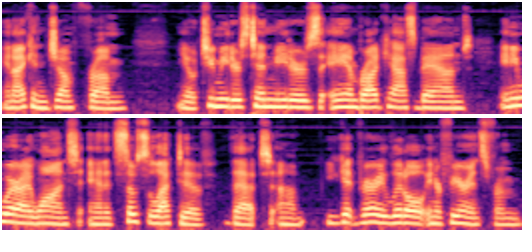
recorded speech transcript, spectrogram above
and I can jump from, you know, two meters, ten meters, AM broadcast band anywhere I want, and it's so selective that um, you get very little interference from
